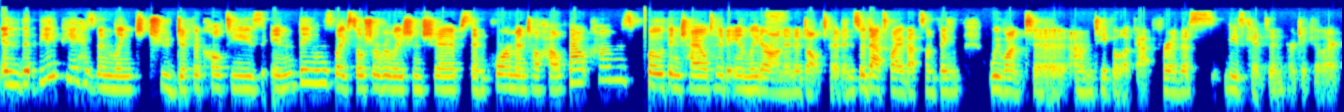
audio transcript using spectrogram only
And the bap has been linked to difficulties in things like social relationships and poor mental health outcomes both in childhood and later on in adulthood. And so that's why that's something we want to um, take a look at for this these kids in particular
